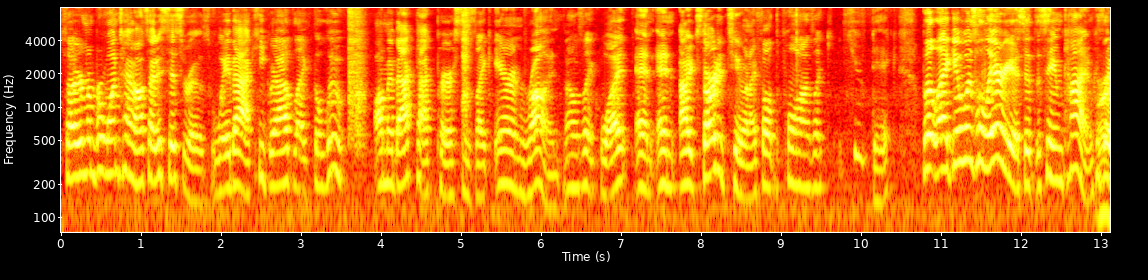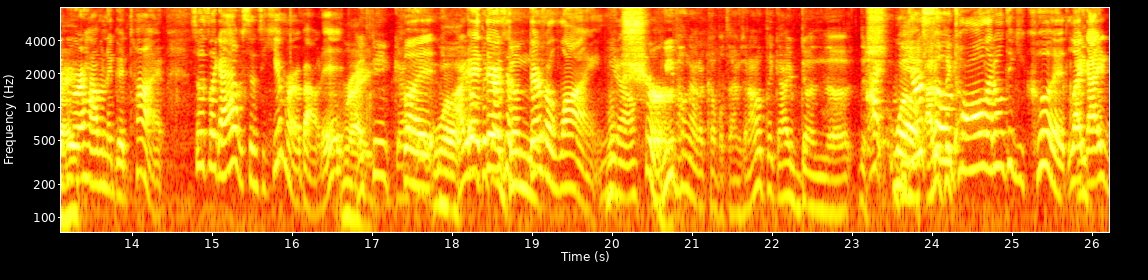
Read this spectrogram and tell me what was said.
So I remember one time outside of Cicero's, way back, he grabbed like the loop on my backpack purse and was like, "Erin, run!" And I was like, "What?" And and I started to, and I felt the pull, and I was like, "You dick!" But like, it was hilarious at the same time because like we were having a good time. So it's like I have a sense of humor about it, Right. I think, But Well- I don't it- think there's I've a done. there's a line, you know. Sure. We've hung out a couple times, and I don't think I've done the. the I, Well, you're I don't so think, tall. I don't think you could. Like I,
